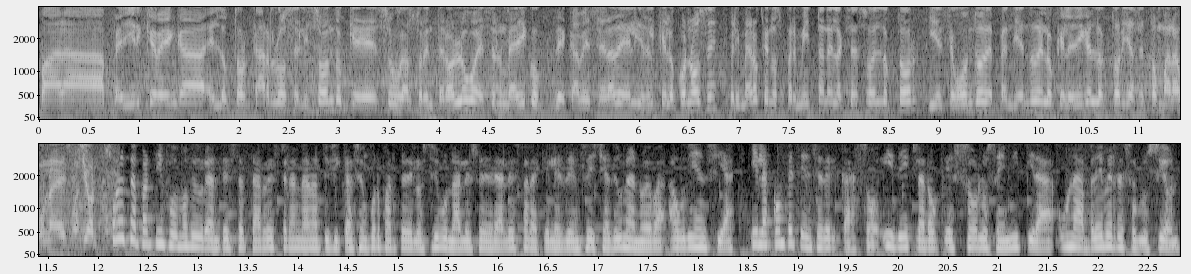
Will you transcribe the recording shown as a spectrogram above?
para pedir que venga el doctor Carlos Elizondo, que es su gastroenterólogo, es el médico de cabecera de él y es el que lo conoce. Primero que nos permitan el acceso del doctor y en segundo, dependiendo de lo que le diga el doctor, ya se tomará una decisión. Por otra parte, informó que durante esta tarde esperan la notificación por parte de los tribunales federales para que les den fecha de una nueva audiencia y la competencia del caso y declaró que solo se emitirá una breve resolución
